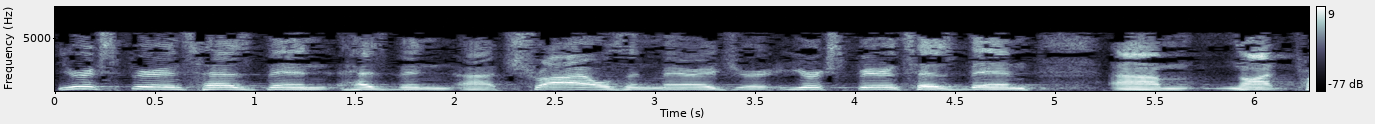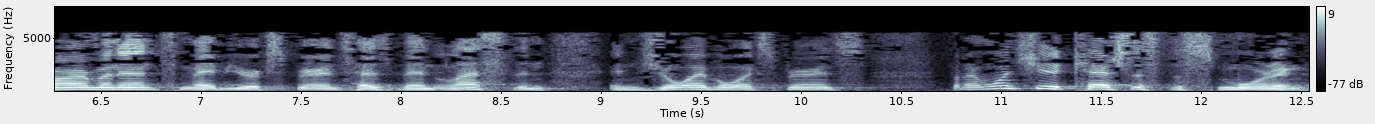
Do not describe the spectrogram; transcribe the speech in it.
Your experience has been, has been uh, trials in marriage. Your, your experience has been um, not permanent. Maybe your experience has been less than enjoyable experience. But I want you to catch this this morning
